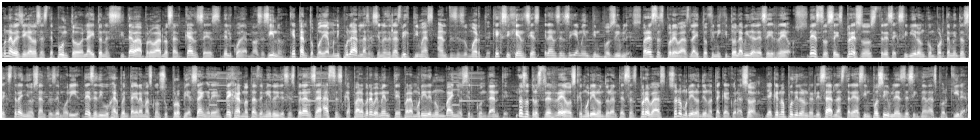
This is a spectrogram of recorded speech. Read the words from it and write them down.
una vez llegados a este punto, Laito necesitaba probar los alcances del cuaderno asesino. ¿Qué tanto podía manipular las acciones de las víctimas antes de su muerte? ¿Qué exigencias eran sencillamente imposibles? Para estas pruebas, Laito finiquitó la vida de seis reos. De estos seis presos, tres exhibieron comportamientos extraños antes de morir, desde dibujar pentagramas con su propia sangre, dejar notas de miedo y desesperanza, hasta escapar brevemente para morir en un baño circundante. Los otros tres reos que murieron durante estas pruebas solo murieron de un ataque al corazón, ya que no pudieron realizar las tareas imposibles designadas por Kira.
